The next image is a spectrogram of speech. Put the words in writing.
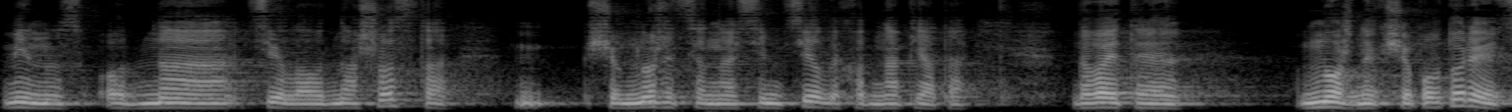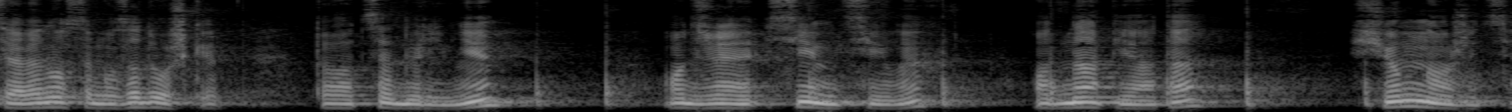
мінус 1,1 шоста, що множиться на 7,1 п'ята. Давайте множник, що повторюється, виносимо за дужки. То це дорівнює. Отже, 7,1 п'ята, що множиться.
